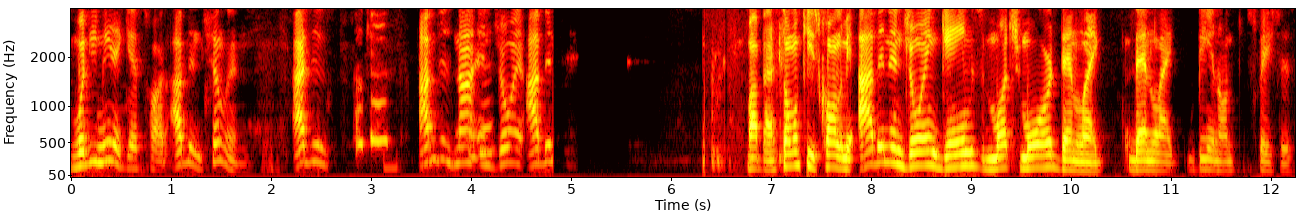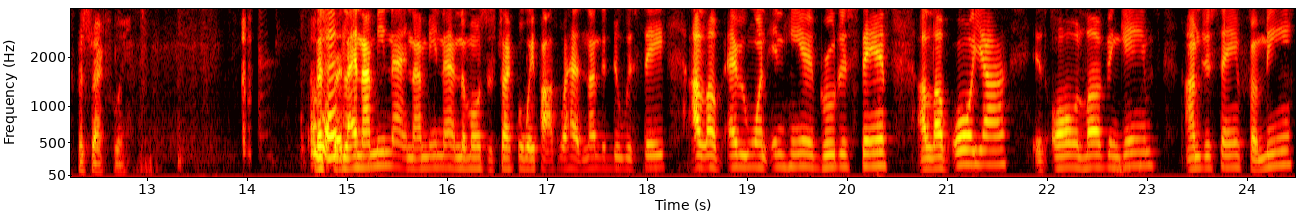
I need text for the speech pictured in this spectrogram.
What do you mean it gets hard? I've been chilling. I just. Okay. I'm just not Okay. enjoying. I've been. My bad. Someone keeps calling me. I've been enjoying games much more than like than like being on spaces. Respectfully. Okay. And I mean that, and I mean that in the most respectful way possible. It has nothing to do with stay. I love everyone in here, Brutus Stan. I love all y'all. It's all love and games. I'm just saying, for me,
